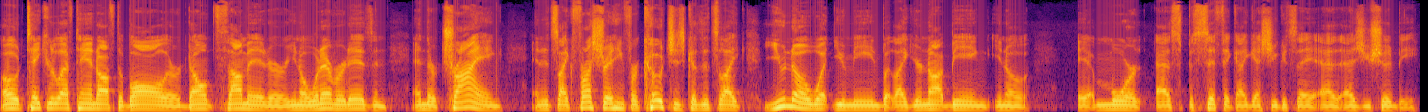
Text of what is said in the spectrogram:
"Oh, take your left hand off the ball, or don't thumb it, or you know, whatever it is," and and they're trying, and it's like frustrating for coaches because it's like you know what you mean, but like you're not being you know eh, more as specific, I guess you could say, as, as you should be.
